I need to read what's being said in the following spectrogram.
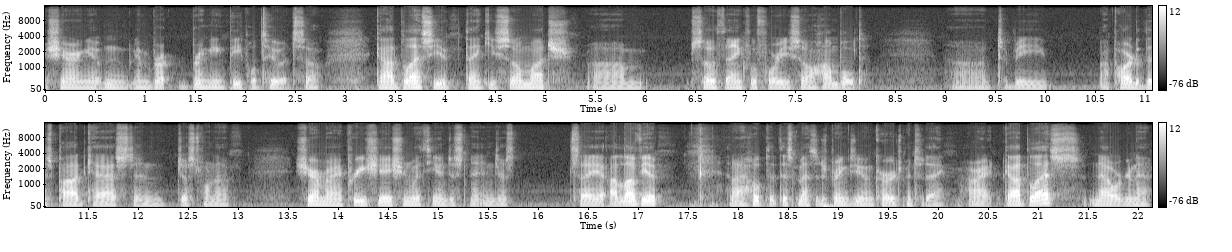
sharing it and, and br- bringing people to it. So God bless you. Thank you so much. Um, so thankful for you. So humbled uh, to be a part of this podcast and just want to share my appreciation with you and just and just say I love you and I hope that this message brings you encouragement today. All right, God bless. Now we're gonna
